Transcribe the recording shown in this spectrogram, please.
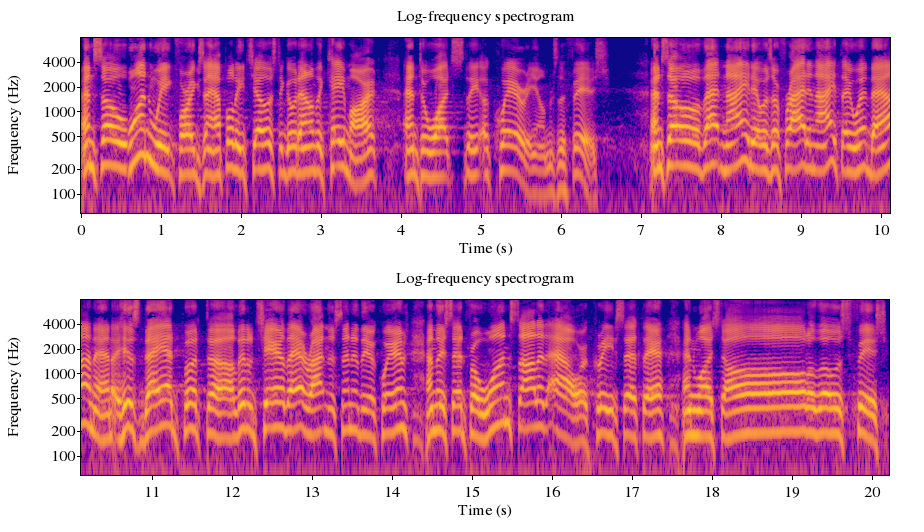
And so one week, for example, he chose to go down to the Kmart and to watch the aquariums, the fish. And so that night, it was a Friday night, they went down, and his dad put uh, a little chair there right in the center of the aquariums. And they said for one solid hour, Creed sat there and watched all of those fish.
